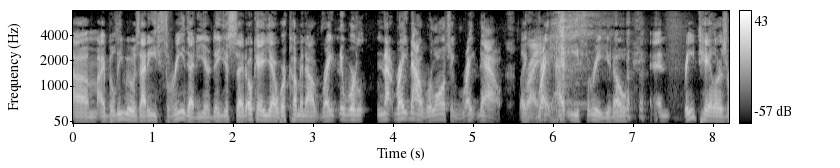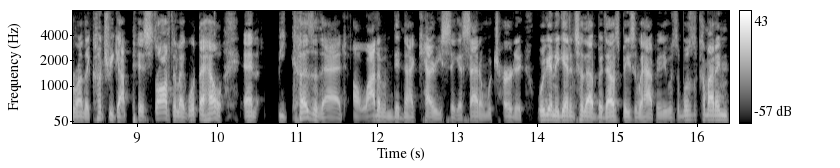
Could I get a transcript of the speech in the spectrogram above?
um, I believe it was at E3 that year. They just said, "Okay, yeah, we're coming out right. We're not right now. We're launching right now, like Right. right, at E3." You know, and retailers around the country got pissed off. They're like, "What the hell?" And because of that, a lot of them did not carry Sega Saturn, which hurt it. We're going to get into that, but that was basically what happened. It was supposed to come out in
